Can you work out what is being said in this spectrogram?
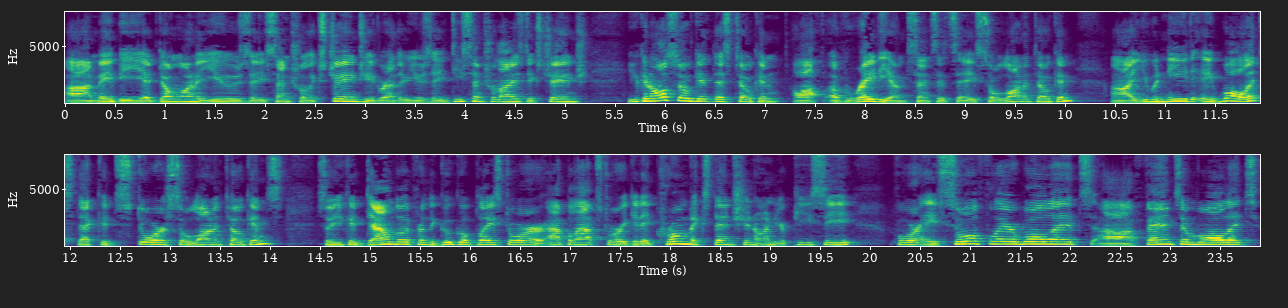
Uh, maybe you don't want to use a central exchange. You'd rather use a decentralized exchange. You can also get this token off of Raydium since it's a Solana token. Uh, you would need a wallet that could store Solana tokens. So you could download from the Google Play Store or Apple App Store or get a Chrome extension on your PC for a Solflare wallet, uh, Phantom wallet.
